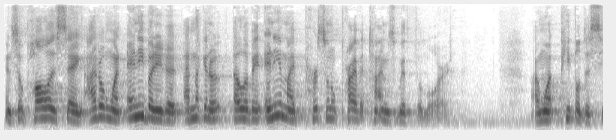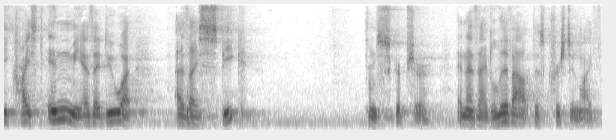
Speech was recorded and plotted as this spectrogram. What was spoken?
And so Paul is saying, I don't want anybody to, I'm not going to elevate any of my personal private times with the Lord. I want people to see Christ in me as I do what? As I speak from Scripture and as I live out this Christian life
